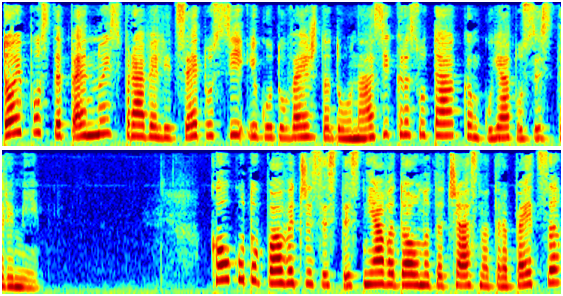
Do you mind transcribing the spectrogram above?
той постепенно изправя лицето си и го довежда до онази красота, към която се стреми. Колкото повече се стеснява долната част на трапеца,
